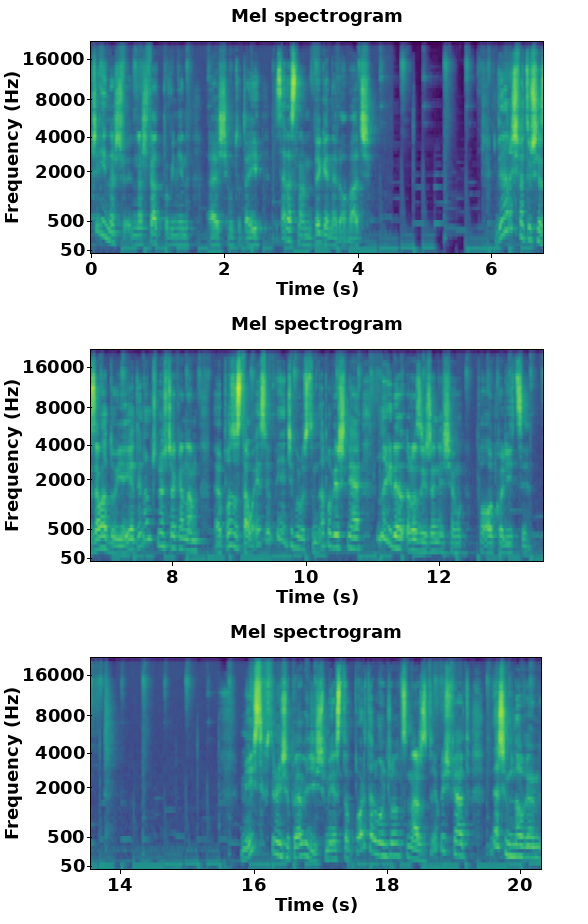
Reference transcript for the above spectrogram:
czyli nasz, nasz świat powinien się tutaj zaraz nam wygenerować. Gdy nasz świat już się załaduje, jedyną czynnością, jaka nam pozostała jest wypłynięcie po prostu na powierzchnię, no i ro- rozejrzenie się po okolicy. Miejsce, w którym się pojawiliśmy, jest to portal łączący nasz zwykły świat z naszym nowym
